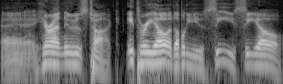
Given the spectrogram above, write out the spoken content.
uh, here on News Talk. 830 WCCO.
